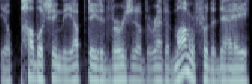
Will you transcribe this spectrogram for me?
you know, publishing the updated version of the Revit model for the day.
